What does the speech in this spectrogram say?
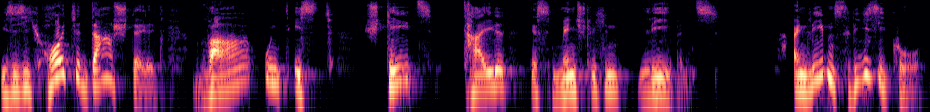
wie sie sich heute darstellt, war und ist stets Teil des menschlichen Lebens. Ein Lebensrisiko,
